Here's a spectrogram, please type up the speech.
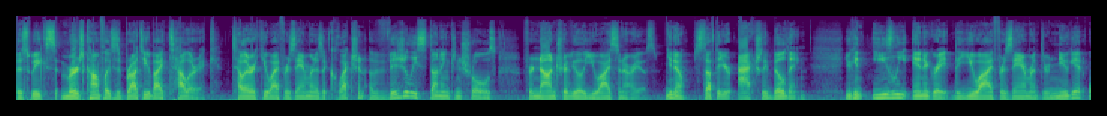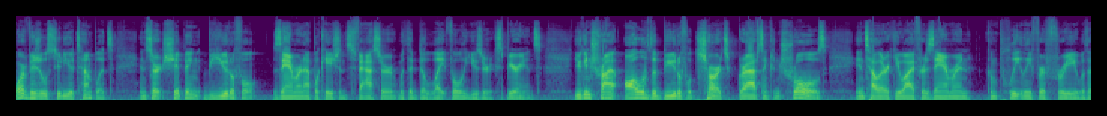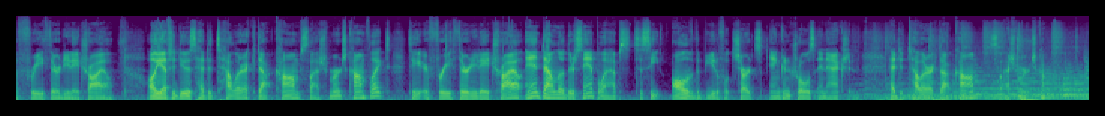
This week's Merge Conflict is brought to you by Telerik. Telerik UI for Xamarin is a collection of visually stunning controls for non trivial UI scenarios. You know, stuff that you're actually building. You can easily integrate the UI for Xamarin through NuGet or Visual Studio templates and start shipping beautiful Xamarin applications faster with a delightful user experience. You can try all of the beautiful charts, graphs, and controls in Telerik UI for Xamarin completely for free with a free 30-day trial. All you have to do is head to telerik.com slash mergeconflict to get your free 30-day trial and download their sample apps to see all of the beautiful charts and controls in action. Head to telerik.com slash mergeconflict.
